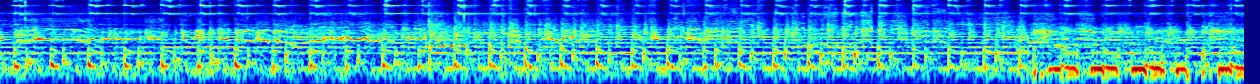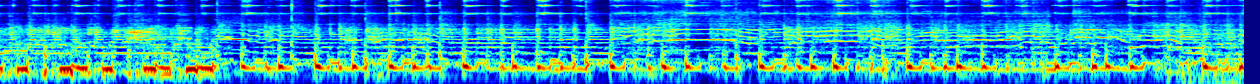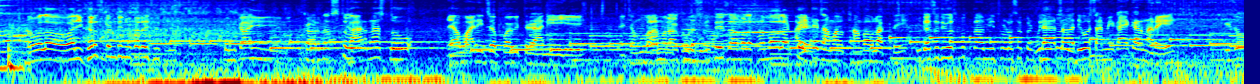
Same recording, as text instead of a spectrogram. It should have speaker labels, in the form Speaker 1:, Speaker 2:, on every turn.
Speaker 1: आम्हाला वारी खरंच कंटिन्यू करायची होती. पण काही कारणास्तव
Speaker 2: कारणास्तव या वारीचं पवित्र आणि याच्यामुळे
Speaker 1: मान
Speaker 2: आम्हाला
Speaker 1: राखून
Speaker 2: थोडंसं-
Speaker 1: इथेच आम्हाला थांबावं
Speaker 2: हा,
Speaker 1: लागतंय.
Speaker 2: इथेच आम्हाला थांबावं लागतंय.
Speaker 1: उद्याचा दिवस फक्त आम्ही थोडासा
Speaker 2: उद्याचा
Speaker 1: कंटिन्यू
Speaker 2: दिवस आम्ही काय करणार आहे? की जो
